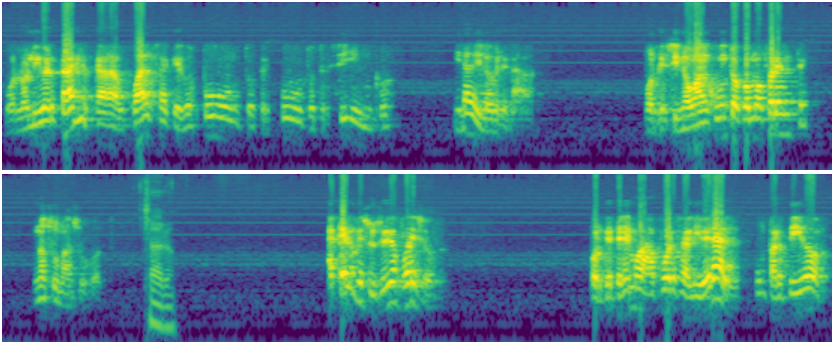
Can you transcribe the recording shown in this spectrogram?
por lo libertario, cada cual saque dos puntos, tres puntos, tres, cinco, y nadie logre nada. Porque si no van juntos como frente, no suman su voto. Claro. Acá lo que sucedió fue eso. Porque tenemos a Fuerza Liberal, un partido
